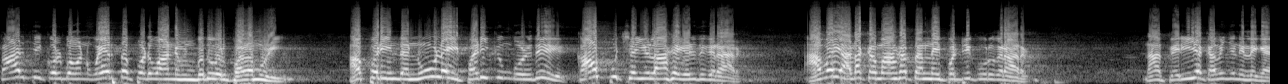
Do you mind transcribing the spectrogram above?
தாழ்த்திக் கொள்பவன் உயர்த்தப்படுவான் என்பது ஒரு பழமொழி. அப்படி இந்த நூலை படிக்கும் பொழுது காப்பு செய்யுளாக எழுதுகிறார். அவை அடக்கமாக தன்னை பற்றி கூறுகிறார். நான் பெரிய கவிஞன் இல்லைங்க.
